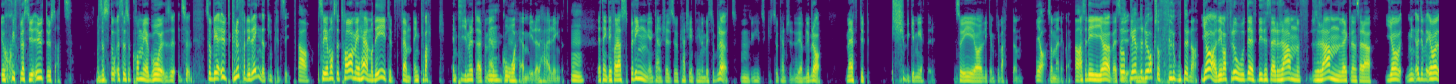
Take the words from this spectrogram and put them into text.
jag skyfflas ju ut ur Sats. Och så, stå, så, så kommer jag gå, så, så, så blir jag utknuffad i regnet i princip. Ja. Så jag måste ta mig hem och det är typ fem, en kvart, en tio minuter för mig Mm, att gå mm. hem i det här regnet. Mm. Jag tänkte ifall jag springer kanske så kanske jag inte hinner bli så blöt, Mm. så, så kanske det blir bra. Men efter typ 20 meter så är jag lika mycket vatten Ja. som människa. Ja. Alltså det är ju över. Så, Upplevde mm. du också floderna? Ja, det var floder, det så här rann, rann verkligen såhär, jag, min, jag var,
